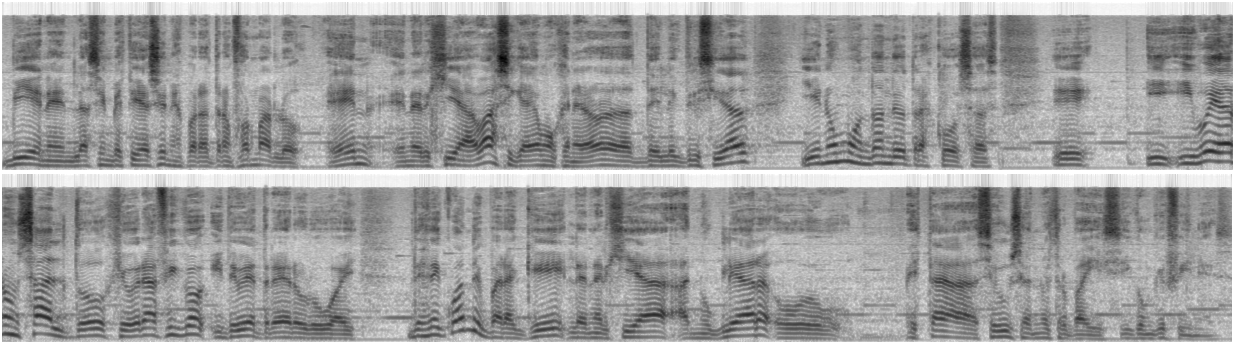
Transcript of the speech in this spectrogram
vienen las investigaciones para transformarlo en energía básica, digamos, generadora de electricidad y en un montón de otras cosas. Eh, y, voy a dar un salto geográfico y te voy a traer a Uruguay. ¿Desde cuándo y para qué la energía nuclear o está, se usa en nuestro país y con qué fines?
